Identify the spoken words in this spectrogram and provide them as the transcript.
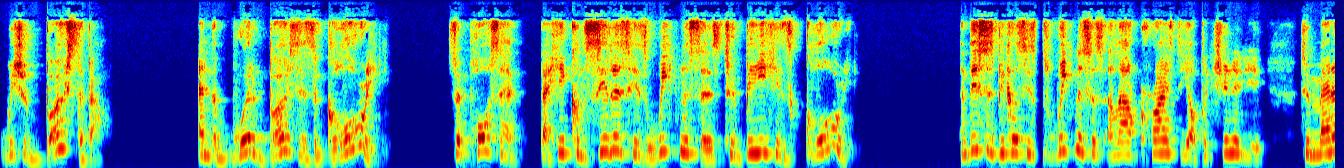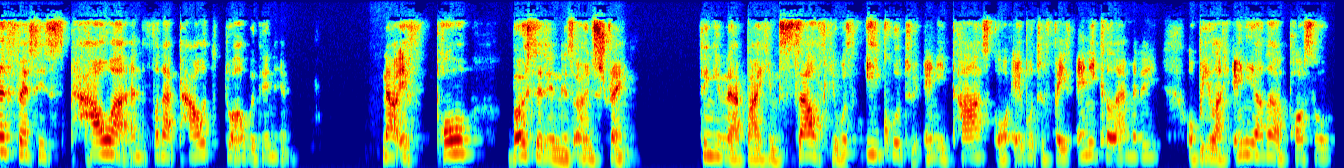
we should boast about. And the word boast is a glory. So Paul said that he considers his weaknesses to be his glory. And this is because his weaknesses allow Christ the opportunity to manifest his power and for that power to dwell within him. Now, if Paul boasted in his own strength, thinking that by himself he was equal to any task or able to face any calamity or be like any other apostle,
